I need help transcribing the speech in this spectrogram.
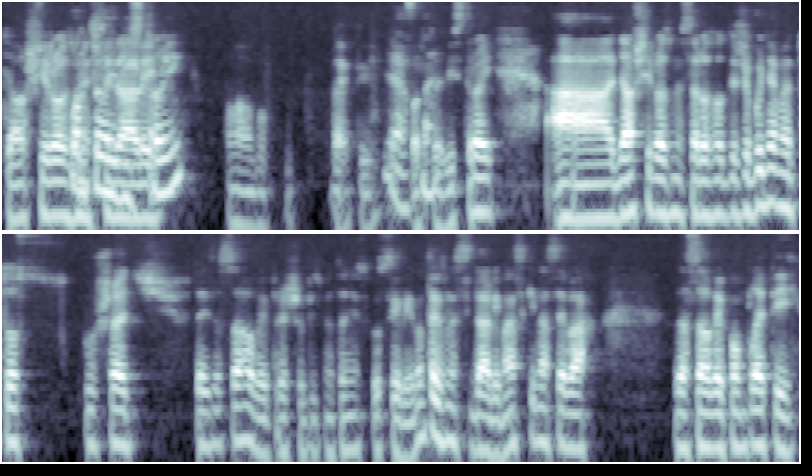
ďalší rok sme si dali... výstroji. Alebo, tak, ty, výstroj. A ďalší rok sme sa rozhodli, že budeme to skúšať v tej zasahovej, prečo by sme to neskúsili. No tak sme si dali masky na seba, zasahové komplety,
